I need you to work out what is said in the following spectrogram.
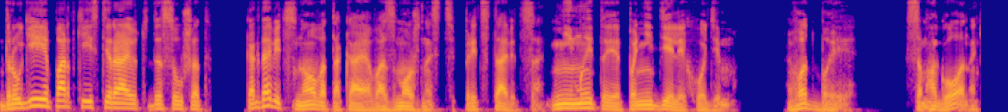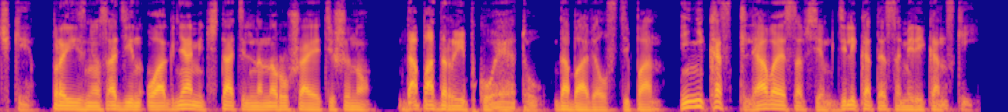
Другие портки стирают да сушат. Когда ведь снова такая возможность представится? Немытые по неделе ходим. Вот бы «Самогоночки», — произнес один у огня, мечтательно нарушая тишину. «Да под рыбку эту», — добавил Степан. «И не костлявая совсем, деликатес американский».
